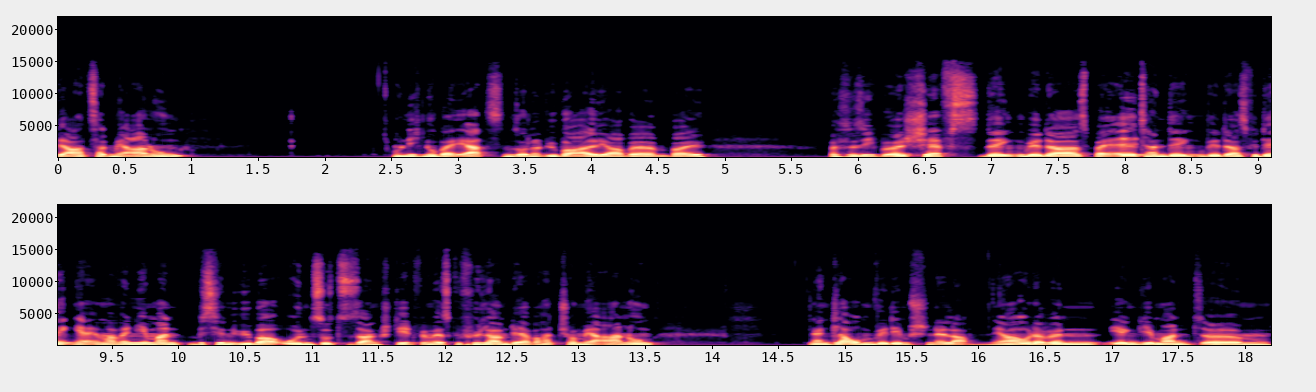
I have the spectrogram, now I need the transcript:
der Arzt hat mehr Ahnung. Und nicht nur bei Ärzten, sondern überall, ja, bei, bei, was weiß ich, bei Chefs denken wir das, bei Eltern denken wir das. Wir denken ja immer, wenn jemand ein bisschen über uns sozusagen steht, wenn wir das Gefühl haben, der hat schon mehr Ahnung, dann glauben wir dem schneller. Ja, oder wenn irgendjemand ähm,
